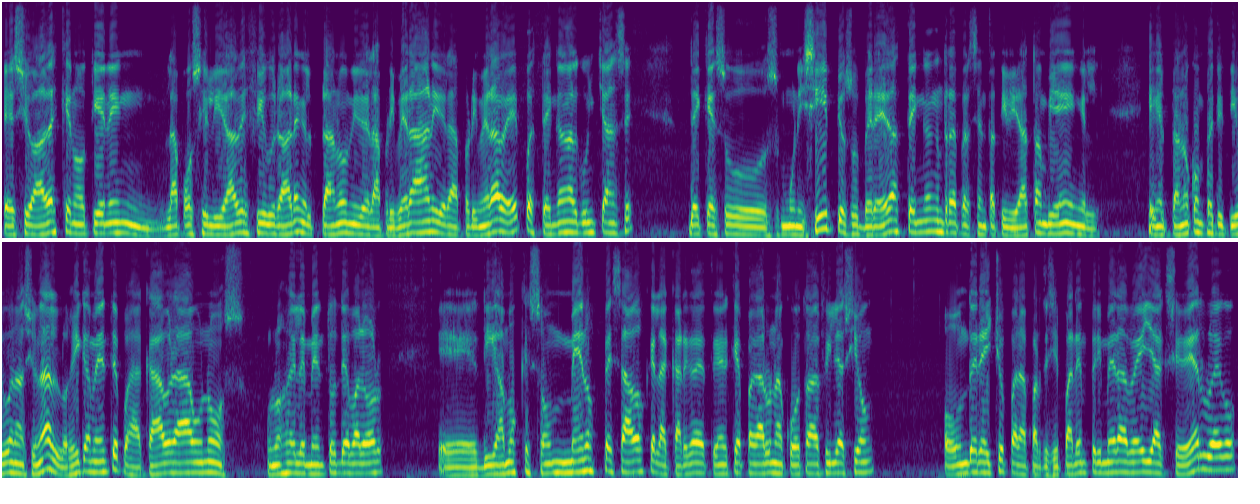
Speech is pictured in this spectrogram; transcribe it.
Eh, ciudades que no tienen la posibilidad de figurar en el plano ni de la primera A ni de la primera B, pues tengan algún chance de que sus municipios, sus veredas tengan representatividad también en el, en el plano competitivo nacional. Lógicamente, pues acá habrá unos, unos elementos de valor, eh, digamos que son menos pesados que la carga de tener que pagar una cuota de afiliación o un derecho para participar en primera B y acceder luego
